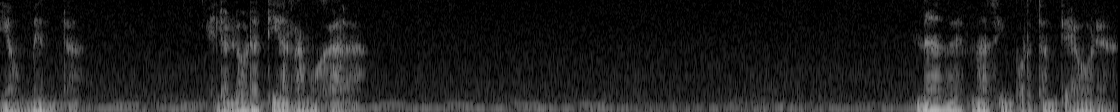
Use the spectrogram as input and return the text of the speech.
Y aumenta el olor a tierra mojada. Nada es más importante ahora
